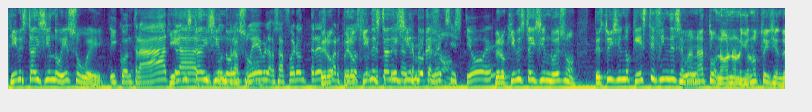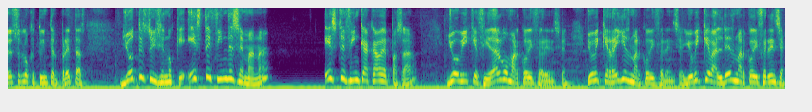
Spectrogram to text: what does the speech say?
¿Quién está diciendo eso, güey? y contra Atlas ¿Quién está y diciendo contra eso? Puebla. O sea, fueron tres Pero- partidos pero ¿quién está diciendo eso? No existió, ¿eh? Pero ¿quién está diciendo eso? Te estoy diciendo que este fin de semana tú... No, no, no, yo no estoy diciendo eso, es lo que tú interpretas. Yo te estoy diciendo que este fin de semana, este fin que acaba de pasar, yo vi que Fidalgo marcó diferencia, yo vi que Reyes marcó diferencia, yo vi que Valdés marcó diferencia.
